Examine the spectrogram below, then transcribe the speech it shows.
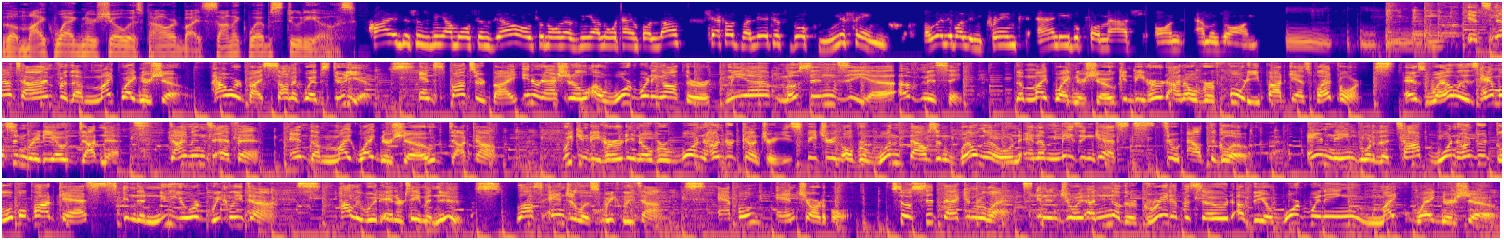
The Mike Wagner Show is powered by Sonic Web Studios. Hi, this is Mia Mohsen Zia, also known as Mia No Time for Love. Check out my latest book, Missing, available in print and ebook formats on Amazon. It's now time for the Mike Wagner Show, powered by Sonic Web Studios and sponsored by international award-winning author Mia Mohsen Zia of Missing. The Mike Wagner Show can be heard on over 40 podcast platforms, as well as HamiltonRadio.net, Diamonds FM, and the MikeWagnerShow.com. We can be heard in over 100 countries, featuring over 1,000 well known and amazing guests throughout the globe. And named one of the top 100 global podcasts in the New York Weekly Times, Hollywood Entertainment News, Los Angeles Weekly Times, Apple, and Chartable. So sit back and relax and enjoy another great episode of the award winning Mike Wagner Show.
